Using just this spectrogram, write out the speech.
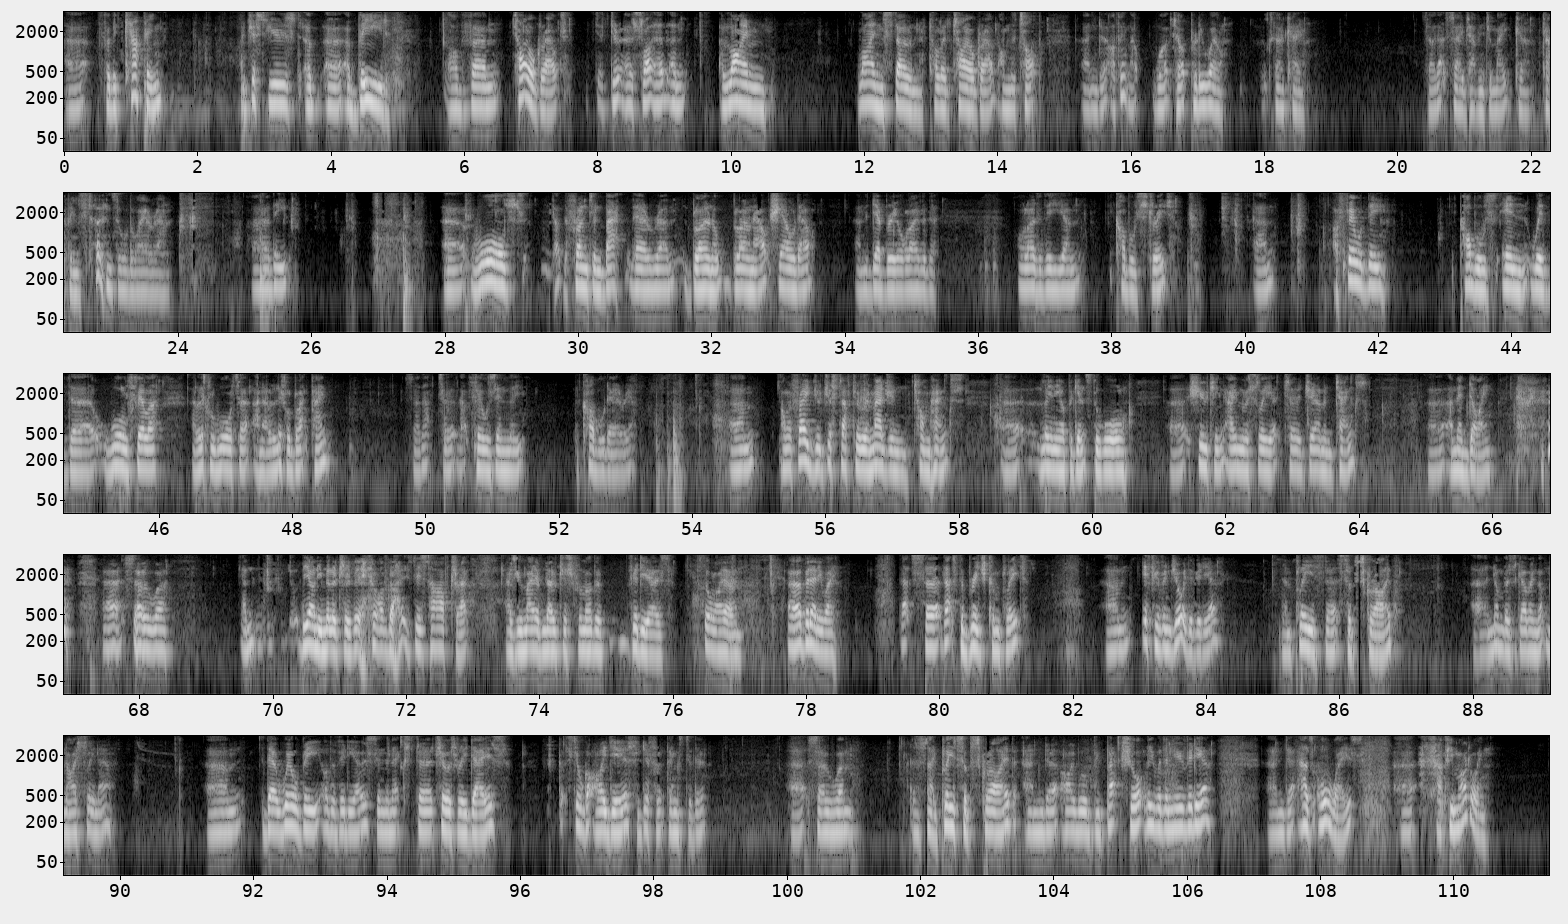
Uh, for the capping, I just used a, a, a bead of um, tile grout, a, um, a lime limestone coloured tile grout on the top, and uh, I think that worked out pretty well. Looks okay. So that saved having to make uh, capping stones all the way around. Uh, the uh, walls the front and back, they're um, blown blown out, shelled out, and the debris all over the all over the um, cobbled street. Um, I filled the cobbles in with uh, wall filler, a little water and a little black paint so that uh, that fills in the, the cobbled area. Um, I'm afraid you'll just have to imagine Tom Hanks leaning up against the wall, uh, shooting aimlessly at uh, German tanks, uh, and then dying. Uh, so, and the only military vehicle I've got is this half track, as you may have noticed from other videos. It's all I own. but anyway, that's uh, that's the bridge complete. Um, if you've enjoyed the video, then please uh, subscribe. Uh, numbers going up nicely now. Um, there will be other videos in the next uh, two or three days. Still got ideas for different things to do. Uh, so, um, as I say, please subscribe and uh, I will be back shortly with a new video. And as always, uh, happy modeling.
